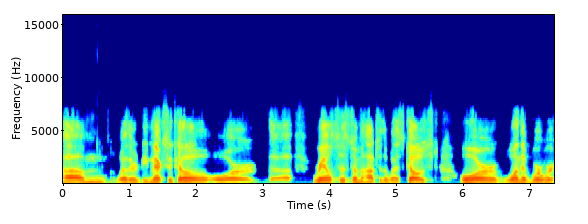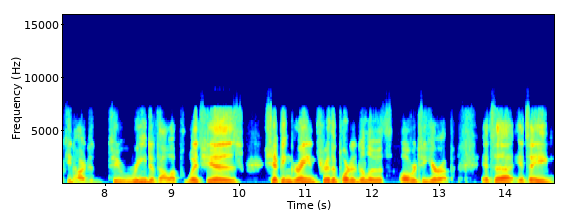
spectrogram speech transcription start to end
um, whether it be Mexico or the rail system out to the West Coast, or one that we're working hard to, to redevelop, which is shipping grain through the port of Duluth over to Europe. It's a it's a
